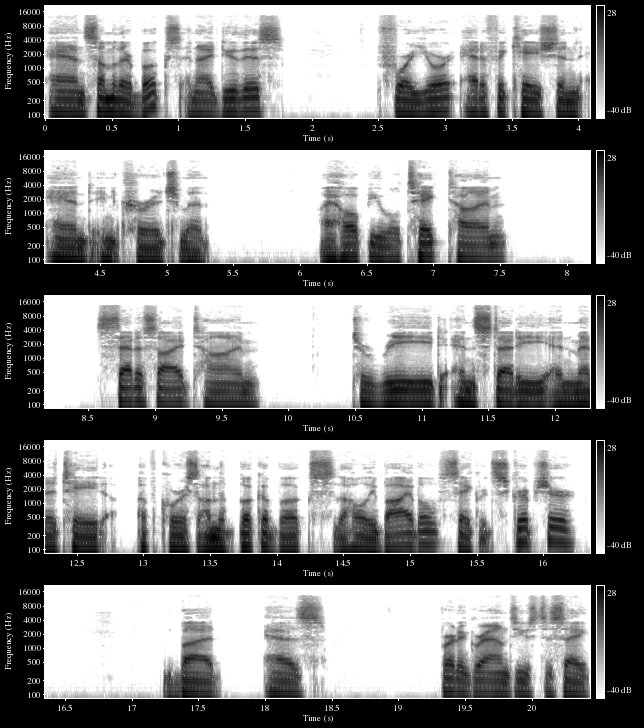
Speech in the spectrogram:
and some of their books, and I do this for your edification and encouragement. I hope you will take time, set aside time to read and study and meditate, of course, on the book of books, the Holy Bible, sacred scripture. But as Vernon Grounds used to say,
